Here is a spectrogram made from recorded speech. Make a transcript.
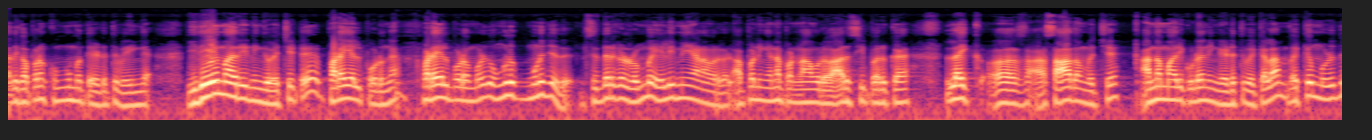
அதுக்கப்புறம் குங்குமத்தை எடுத்து வைங்க. இதே மாதிரி நீங்கள் வச்சுட்டு படையல் போடுங்க. படையல் போடும்பொழுது உங்களுக்கு முடிஞ்சது. சித்தர்கள் ரொம்ப எளிமையானவர்கள். அப்போ நீங்கள் என்ன பண்ணலாம்? ஒரு அரிசி பருக்க லைக் சாதம் வச்சு அந்த மாதிரி கூட நீங்கள் எடுத்து வைக்கலாம். வைக்கும் பொழுது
